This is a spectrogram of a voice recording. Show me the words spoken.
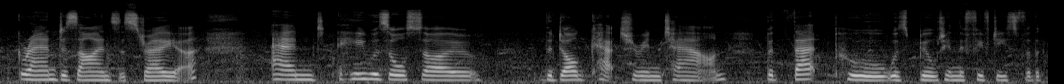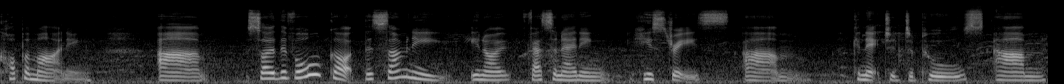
Grand Designs Australia, and he was also the dog catcher in town. But that pool was built in the 50s for the copper mining. Um, so they've all got, there's so many, you know, fascinating histories um, connected to pools. Um,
